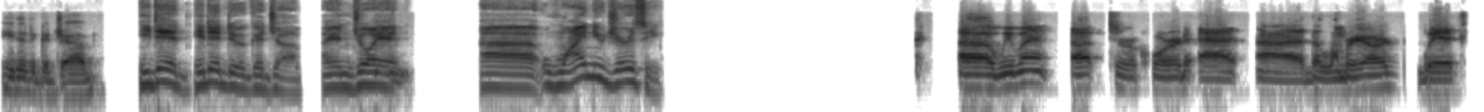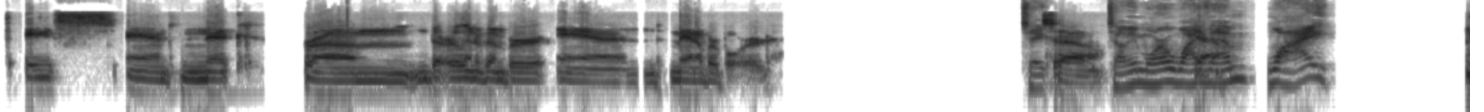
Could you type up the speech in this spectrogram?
he did a good job. He did. He did do a good job. I enjoy it. Uh, why New Jersey? Uh, we went up to record at uh, the lumberyard with Ace and Nick from the early November and Man Overboard. Take, So, tell me more. Why Yeah. them? Why?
